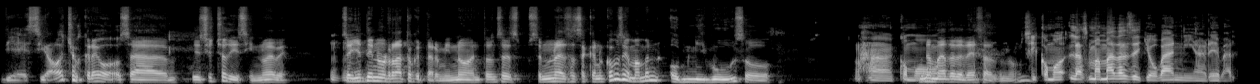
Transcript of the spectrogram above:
2018, creo. O sea, 18, 19. O sea, ya tiene un rato que terminó. Entonces, pues en una de esas sacan, ¿cómo se llamaban? Omnibus o Ajá, como, una madre de esas, ¿no? sí, como las mamadas de Giovanni Arevalo.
